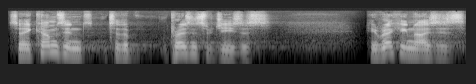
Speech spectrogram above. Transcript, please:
So he comes into the presence of Jesus. He recognizes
